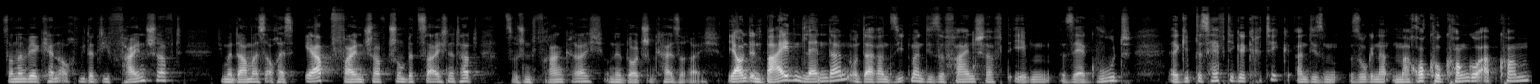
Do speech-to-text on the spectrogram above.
sondern wir erkennen auch wieder die Feindschaft, die man damals auch als Erbfeindschaft schon bezeichnet hat, zwischen Frankreich und dem Deutschen Kaiserreich. Ja, und in beiden Ländern, und daran sieht man diese Feindschaft eben sehr gut, äh, gibt es heftige Kritik an diesem sogenannten Marokko-Kongo-Abkommen,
